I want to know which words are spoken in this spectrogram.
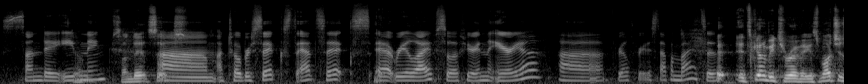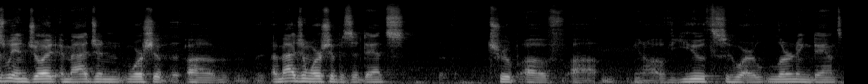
Sunday evening. Sunday at 6. Um, October 6th at 6 at Real Life. So if you're in the area, uh, feel free to stop and by. It's a, It's going to be terrific. As much as we enjoyed Imagine Worship, um, Imagine Worship is a dance troupe of uh, you know of youths who are learning dance.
